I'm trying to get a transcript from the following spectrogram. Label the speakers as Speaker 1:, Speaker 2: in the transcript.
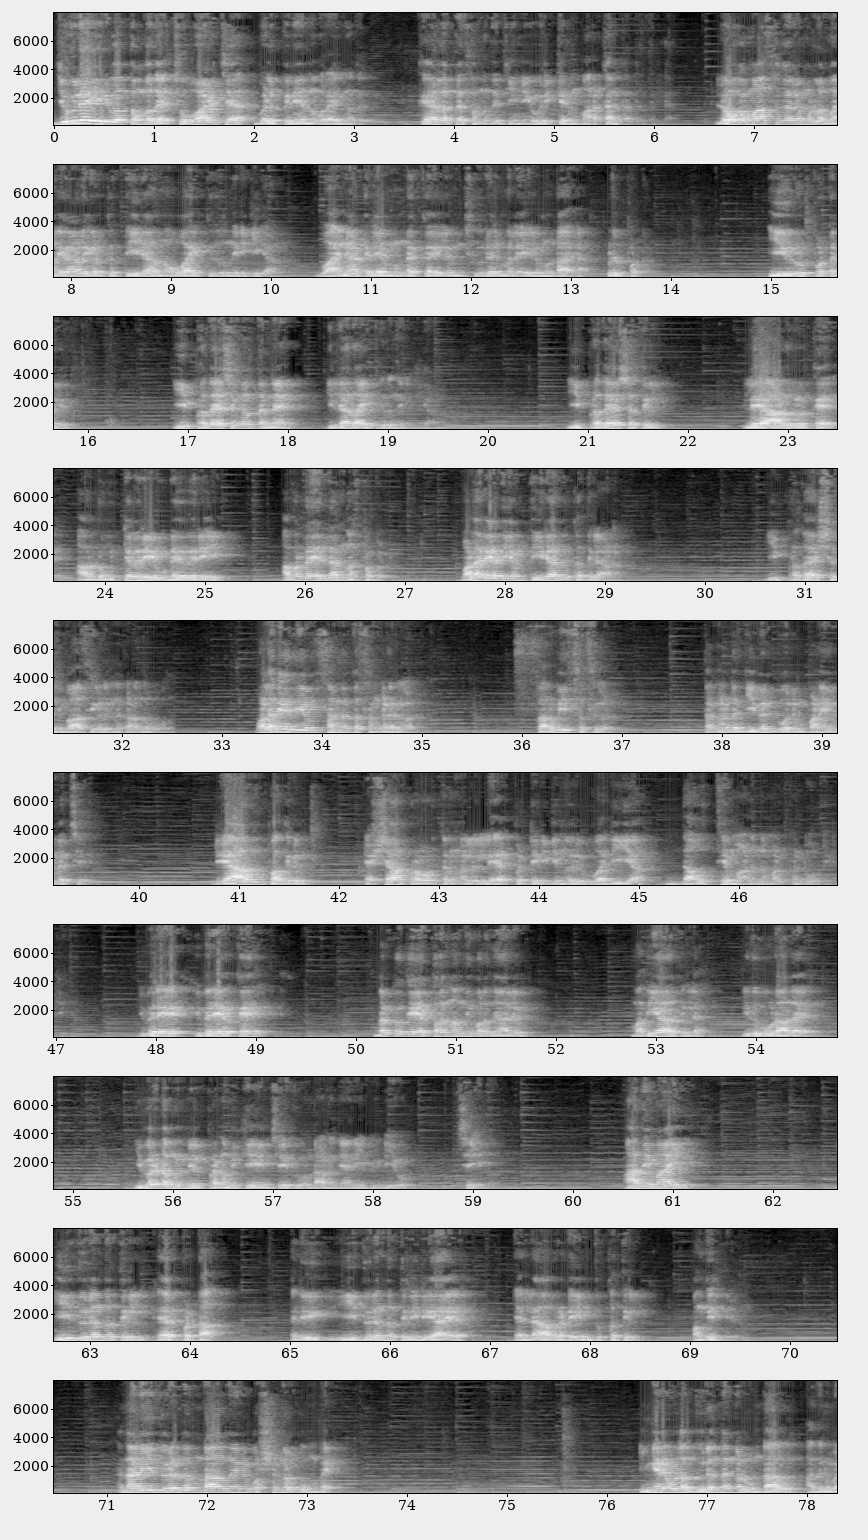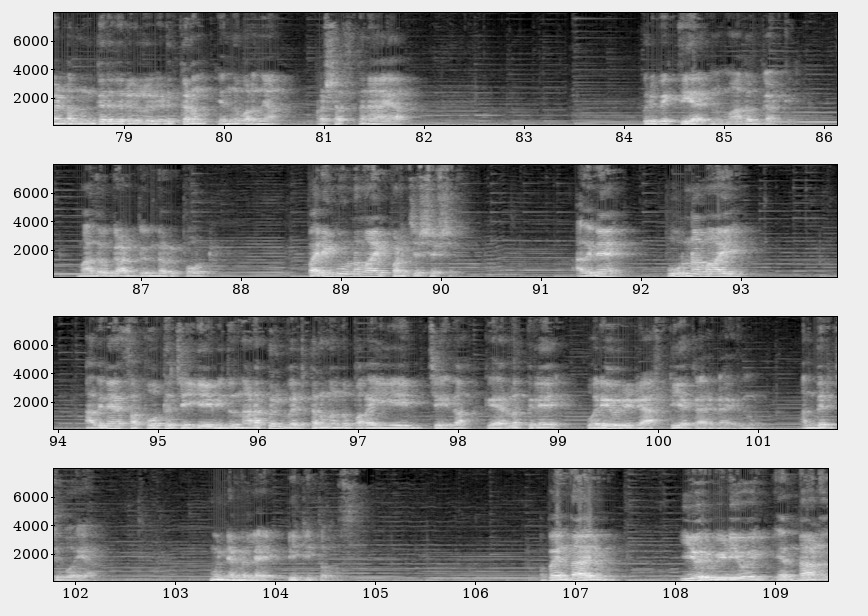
Speaker 1: July ഇരുപത്തി ഒമ്പത് ചൊവ്വാഴ്ച വെളുപ്പിനെ എന്ന് പറയുന്നത് കേരളത്തെ സംബന്ധിച്ച് ഇനി ഒരിക്കലും മറക്കാൻ പറ്റത്തില്ല. ലോകമാസകാലമുള്ള മലയാളികൾക്ക് തീരാ നോവായി തീർന്നിരിക്കുകയാണ്. വയനാട്ടിലെ മുണ്ടക്കയിലും ചൂരൽമലയിലും ഉണ്ടായ ഉരുൾപൊട്ടൽ. ഈ ഉരുൾപൊട്ടലിൽ ഈ പ്രദേശങ്ങൾ തന്നെ ഇല്ലാതായി തീർന്നിരിക്കുകയാണ്. ഈ പ്രദേശത്തിൽ ആളുകൾക്ക് അവരുടെ ഉറ്റവരെയും ഉടയവരെയും അവരുടെ എല്ലാം നഷ്ടപ്പെട്ടു. വളരെയധികം തീരാ ദുഃഖത്തിലാണ് ഈ പ്രദേശ നിവാസികൾ ഇന്ന് കടന്നുപോകുന്നു. വളരെയധികം സന്നദ്ധ സംഘടനകൾ സർവീസസുകൾ തങ്ങളുടെ ജീവൻ പോലും പണയം വെച്ച് രാവും പകലും രക്ഷാപ്രവർത്തനങ്ങളിൽ ഏർപ്പെട്ടിരിക്കുന്ന ഒരു വലിയ ദൗത്യമാണ് നമ്മൾ കണ്ടുകൊണ്ടിരിക്കുന്നത്. ഇവരെ ഇവരെയൊക്കെ ഇവർക്കൊക്കെ എത്ര നന്ദി പറഞ്ഞാലും മതിയാകത്തില്ല. ഇതുകൂടാതെ ഇവരുടെ മുന്നിൽ പ്രണമിക്കുകയും ചെയ്തുകൊണ്ടാണ് ഞാൻ ഈ വീഡിയോ ചെയ്യുന്നത്. ആദ്യമായി ഈ ദുരന്തത്തിൽ ഏർപ്പെട്ട ഈ ദുരന്തത്തിൽ ഇരയായ എല്ലാവരുടെയും ദുഃഖത്തിൽ പങ്കുചേരുന്നു. എന്നാൽ ഈ ദുരന്തം ഉണ്ടാകുന്നതിന് വർഷങ്ങൾക്ക് മുമ്പേ ഇങ്ങനെയുള്ള ദുരന്തങ്ങൾ ഉണ്ടാകും അതിനുവേണ്ട മുൻകരുതലുകൾ എടുക്കണം എന്ന് പറഞ്ഞ പ്രശസ്തനായ ഒരു വ്യക്തിയായിരുന്നു മാധവ് ഗാഡ്ഗിൽ. മാധവ് ഗാഡ്ഗിലിന്റെ റിപ്പോർട്ട് പരിപൂർണമായി പഠിച്ച ശേഷം അതിനെ പൂർണമായി അതിനെ സപ്പോർട്ട് ചെയ്യുകയും ഇത് നടപ്പിൽ വരുത്തണമെന്ന് പറയുകയും ചെയ്ത കേരളത്തിലെ ഒരേ ഒരു രാഷ്ട്രീയക്കാരനായിരുന്നു അന്തരിച്ചു പോയ മുൻ M L A P T Thomas. അപ്പൊ എന്തായാലും ഈ ഒരു വീഡിയോയിൽ എന്താണ്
